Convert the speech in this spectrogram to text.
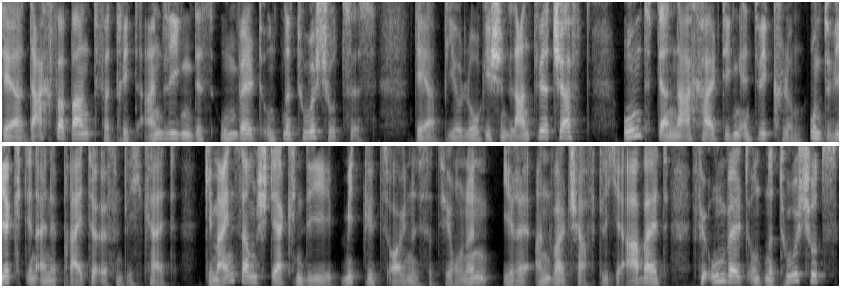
Der Dachverband vertritt Anliegen des Umwelt- und Naturschutzes, der biologischen Landwirtschaft und der nachhaltigen Entwicklung und wirkt in eine breite Öffentlichkeit, Gemeinsam stärken die Mitgliedsorganisationen ihre anwaltschaftliche Arbeit für Umwelt- und Naturschutz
